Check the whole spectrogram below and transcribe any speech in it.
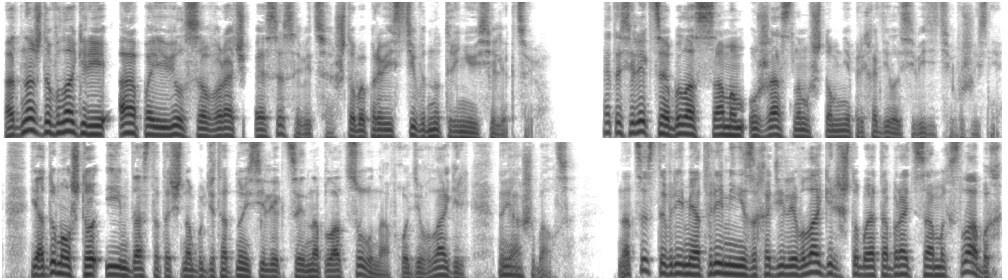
Однажды в лагере А появился врач-эсэсовец, чтобы провести внутреннюю селекцию. Эта селекция была самым ужасным, что мне приходилось видеть в жизни. Я думал, что им достаточно будет одной селекции на плацу, на входе в лагерь, но я ошибался. Нацисты время от времени заходили в лагерь, чтобы отобрать самых слабых,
